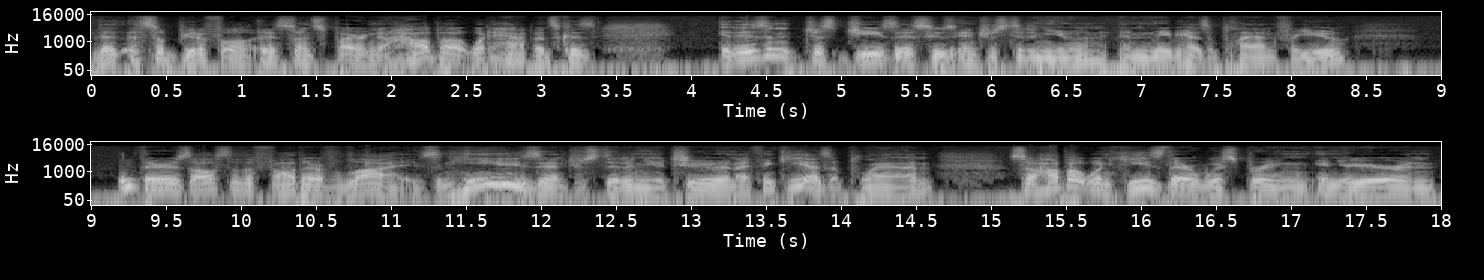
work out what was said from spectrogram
That, that's so beautiful it's so inspiring. Now, how about what happens? Because it isn't just Jesus who's interested in you and maybe has a plan for you. Mm-hmm. There's also the father of lies, and he's interested in you too, and I think he has a plan. So, how about when he's there whispering in your ear and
